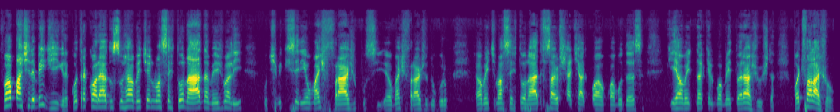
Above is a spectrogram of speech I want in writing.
foi uma partida bem digna. Contra a Coreia do Sul realmente ele não acertou nada mesmo ali. O time que seria o mais frágil possível, é o mais frágil do grupo, realmente não acertou nada e saiu chateado com a, com a mudança, que realmente naquele momento era justa. Pode falar, João.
